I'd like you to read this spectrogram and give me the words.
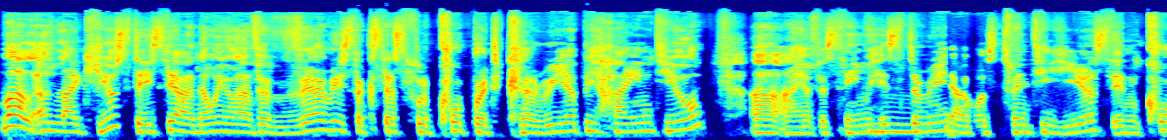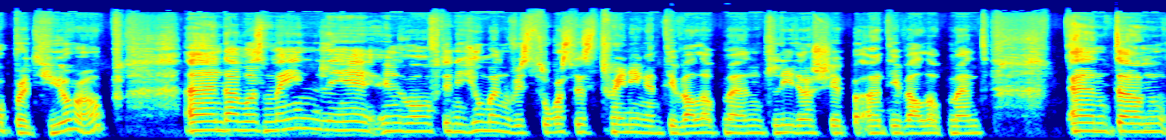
Well, unlike you, Stacy, I know you have a very successful corporate career behind you. Uh, I have the same mm. history. I was 20 years in corporate Europe, and I was mainly involved in human resources training and development, leadership uh, development, and um,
